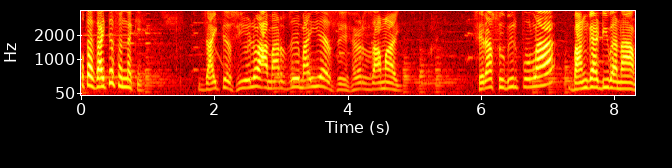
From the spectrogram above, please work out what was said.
কোথাও যাইতেছেন নাকি? যাইতেছি হইল আমার যে মাইয়া আছে হের জামাই। সেরা সুবির পোলা বাঙ্গা ডিবা নাম।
